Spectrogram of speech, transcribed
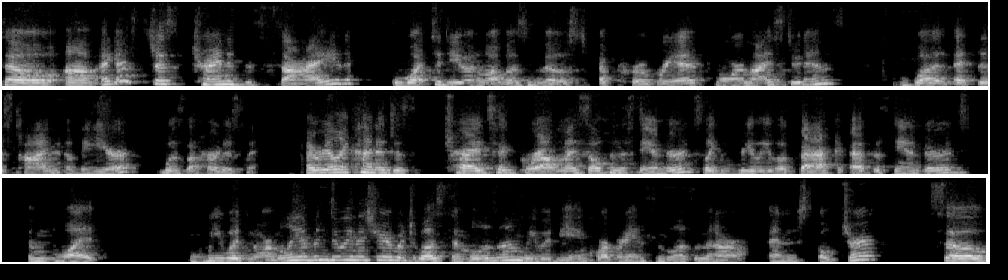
So um, I guess just trying to decide what to do and what was most appropriate for my students was at this time of the year was the hardest thing. I really kind of just tried to ground myself in the standards, like really look back at the standards and what we would normally have been doing this year, which was symbolism. We would be incorporating symbolism in our in sculpture. So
